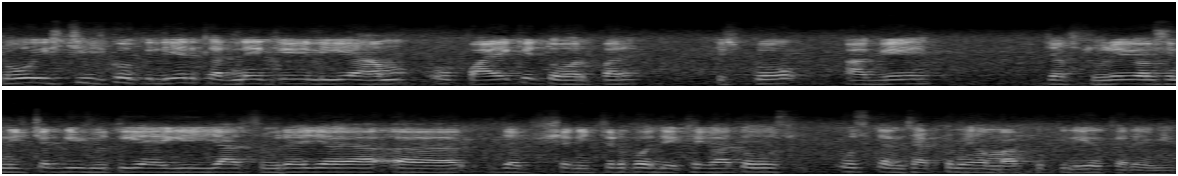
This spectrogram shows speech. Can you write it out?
तो इस चीज़ को क्लियर करने के लिए हम उपाय के तौर पर इसको आगे जब सूर्य और शनिचर की युति आएगी या सूरज जब शनिचर को देखेगा तो उस उस कंसेप्ट में हम आपको क्लियर करेंगे।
